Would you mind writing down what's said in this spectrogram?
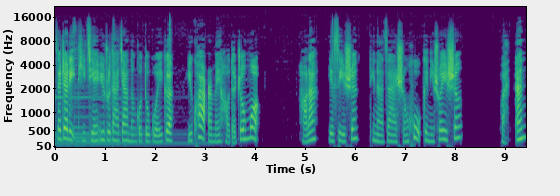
在这里提前预祝大家能够度过一个愉快而美好的周末。好啦，夜色已深，Tina 在神户跟你说一声晚安。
